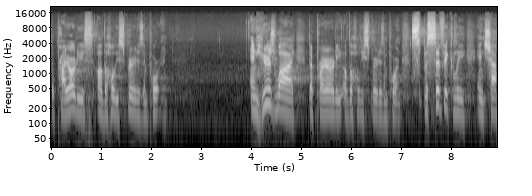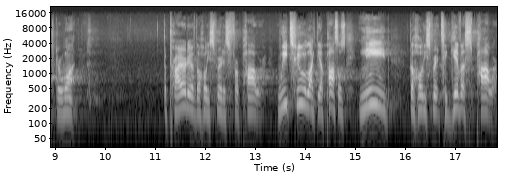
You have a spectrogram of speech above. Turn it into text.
The priorities of the Holy Spirit is important. And here's why the priority of the Holy Spirit is important, specifically in chapter one. The priority of the Holy Spirit is for power. We too, like the apostles, need the Holy Spirit to give us power.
